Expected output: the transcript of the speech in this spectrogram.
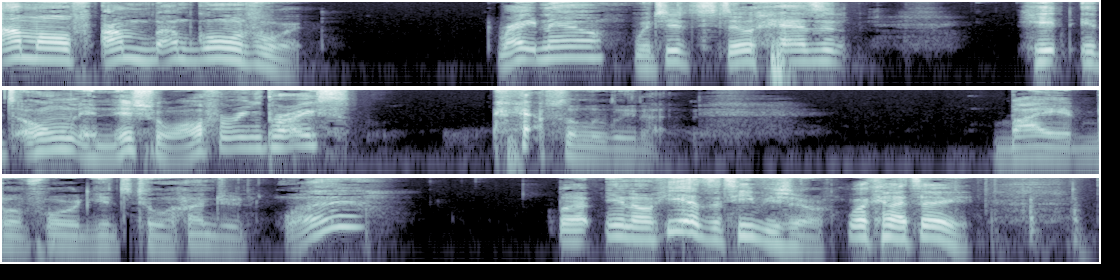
I'm off. I'm, I'm going for it right now, which it still hasn't hit its own initial offering price? Absolutely not. Buy it before it gets to a hundred. What? But you know, he has a TV show. What can I tell you?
